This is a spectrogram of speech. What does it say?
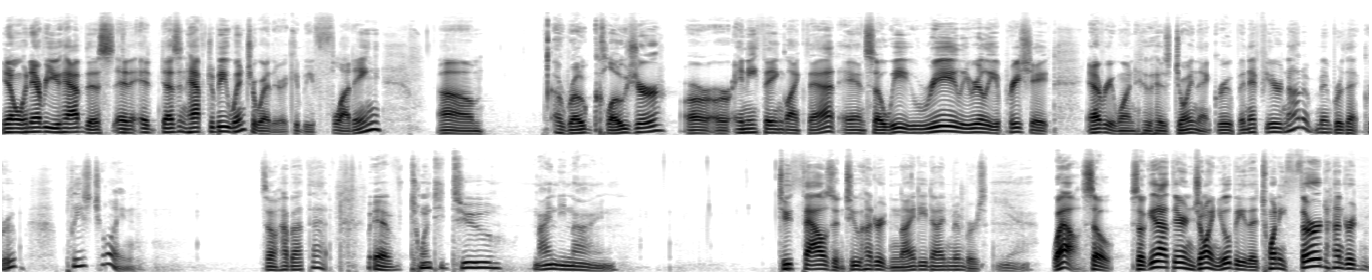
know, whenever you have this, and it doesn't have to be winter weather, it could be flooding a road closure or, or anything like that. And so we really, really appreciate everyone who has joined that group. And if you're not a member of that group, please join. So how about that? We have twenty two ninety nine. 2,299 members. Yeah. Wow. So So get out there and join. You'll be the 23rd, 100,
